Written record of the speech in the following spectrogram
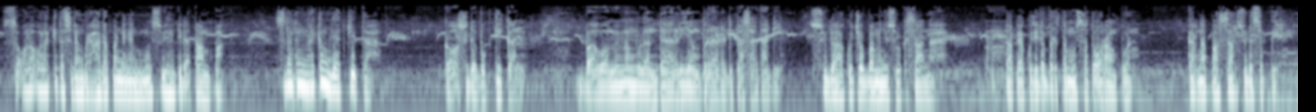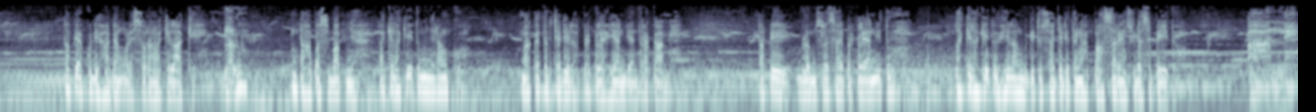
Seolah-olah kita sedang berhadapan dengan musuh yang tidak tampak. Sedangkan mereka melihat kita. Kau sudah buktikan bahwa memang Wulandari yang berada di pasar tadi. Sudah aku coba menyusul ke sana. Tapi aku tidak bertemu satu orang pun. Karena pasar sudah sepi. Tapi aku dihadang oleh seorang laki-laki. Lalu, Entah apa sebabnya, laki-laki itu menyerangku. Maka terjadilah perkelahian di antara kami. Tapi belum selesai perkelahian itu, laki-laki itu hilang begitu saja di tengah pasar yang sudah sepi itu. aneh.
